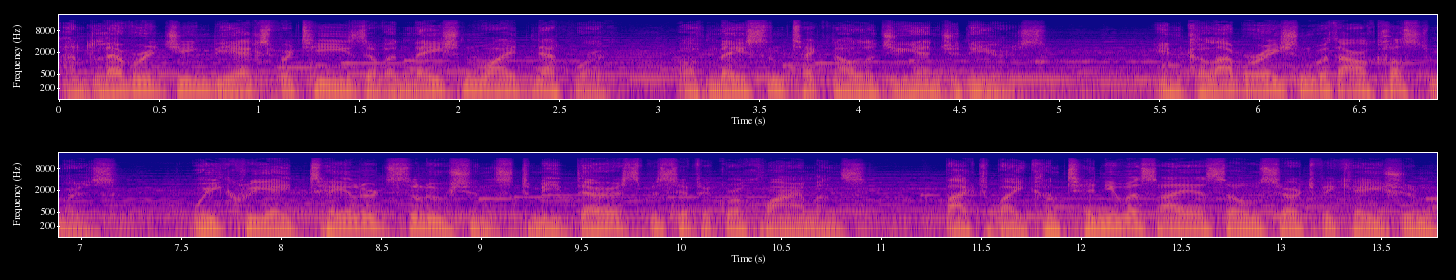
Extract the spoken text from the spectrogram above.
and leveraging the expertise of a nationwide network of Mason technology engineers. In collaboration with our customers, we create tailored solutions to meet their specific requirements, backed by continuous ISO certification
